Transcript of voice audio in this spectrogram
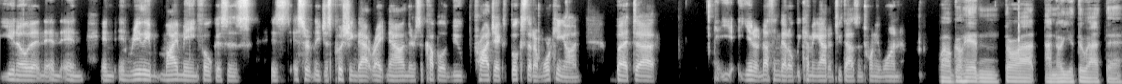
You know, and and and and and really, my main focus is is is certainly just pushing that right now. And there's a couple of new projects, books that I'm working on, but uh, y- you know, nothing that'll be coming out in 2021. Well, go ahead and throw out. I know you threw out the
